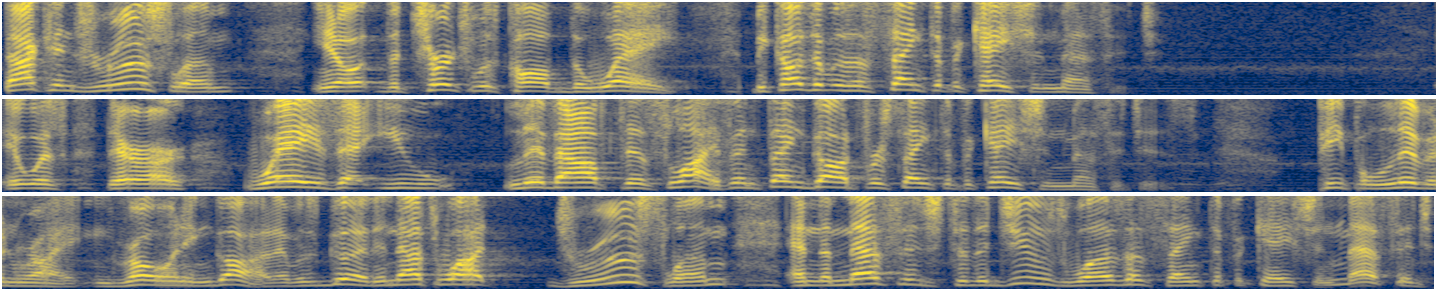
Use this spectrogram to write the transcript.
Back in Jerusalem, you know, the church was called the Way because it was a sanctification message. It was, there are ways that you live out this life. And thank God for sanctification messages. People living right and growing in God. It was good. And that's what Jerusalem and the message to the Jews was a sanctification message.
